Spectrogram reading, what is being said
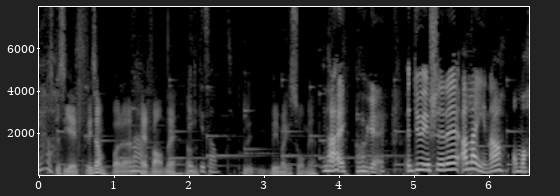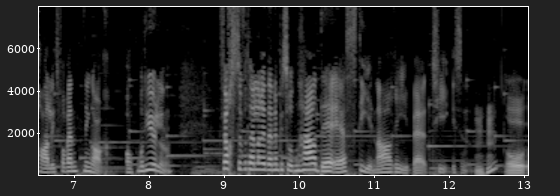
Ja, spesielt, liksom. Bare Nei. helt vanlig. Sånn, ikke sant. bryr meg ikke så mye. Nei, OK. Men du er ikke aleine om å ha litt forventninger opp mot julen. Første forteller i denne episoden her, det er Stina Ribe Tygesen. -hmm. Og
